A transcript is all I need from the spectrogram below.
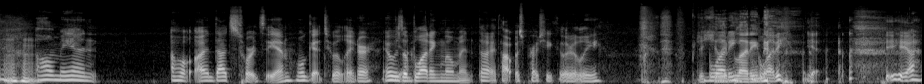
Oh, man. Oh, uh, that's towards the end. We'll get to it later. It was a Yeah. blooding moment that I thought was particularly particularly Bloody. bloody. bloody. yeah. yeah.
